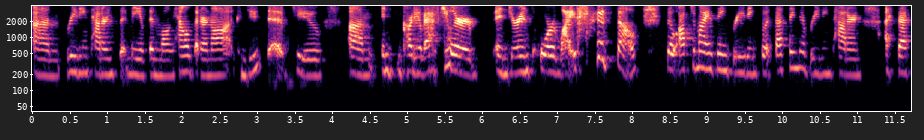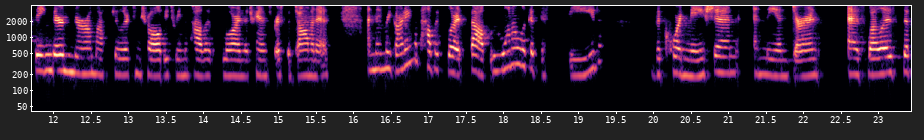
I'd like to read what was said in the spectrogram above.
um, breathing patterns that may have been long held that are not conducive to um, cardiovascular endurance or life itself. So optimizing breathing. So assessing their breathing pattern, assessing their neuromuscular control between the pelvic floor and the transverse abdominis, and then regarding the pelvic floor itself, we want to look at the speed the coordination and the endurance as well as the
